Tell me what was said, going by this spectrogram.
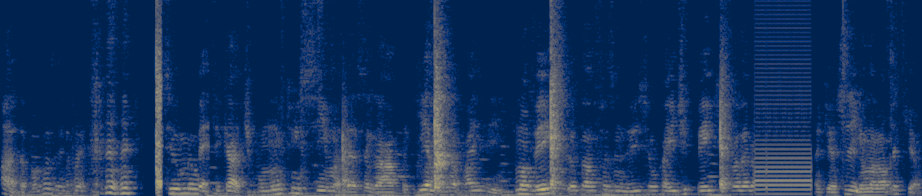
Ah, dá pra fazer, dá pra... Se o meu pé ficar, tipo, muito em cima dessa garrafa aqui, ela já vai vir. Uma vez eu tava fazendo isso, eu caí de peito em cima da. Aqui, ó, se liga, manobra aqui, ó.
